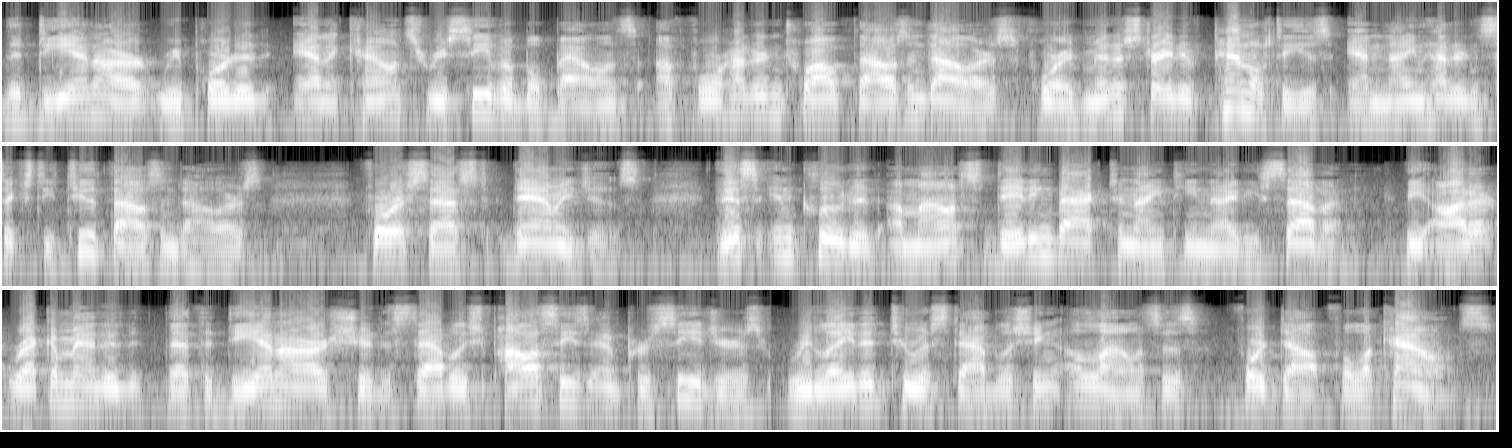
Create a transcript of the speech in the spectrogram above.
the DNR reported an accounts receivable balance of $412,000 for administrative penalties and $962,000 for assessed damages. This included amounts dating back to 1997. The audit recommended that the DNR should establish policies and procedures related to establishing allowances for doubtful accounts.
